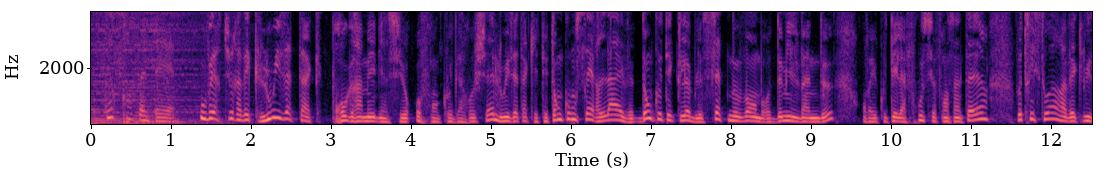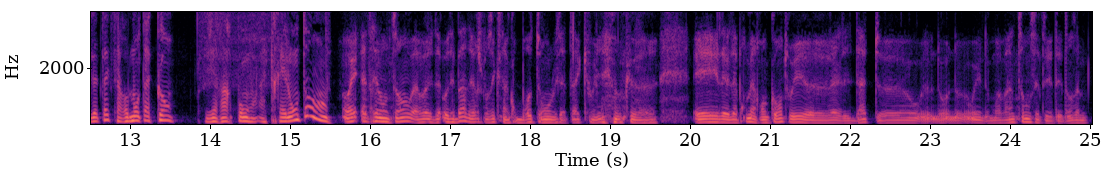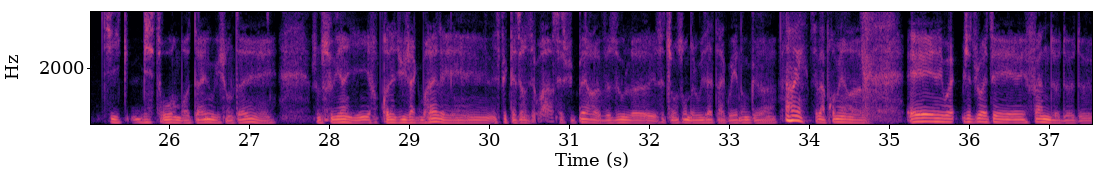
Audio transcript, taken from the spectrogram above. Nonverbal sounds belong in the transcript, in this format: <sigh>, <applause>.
sur France Inter. Ouverture avec Louise Attaque, programmée bien sûr au Franco de la Rochelle. Louise Attaque était en concert live dans Côté Club le 7 novembre 2022. On va écouter La Frousse sur France Inter. Votre histoire avec Louise Attaque, ça remonte à quand? Gérard Pont, à très longtemps. Oui, à très longtemps. Au départ, d'ailleurs, je pensais que c'était un groupe breton, Louise Attaque. Oui. <laughs> Euh, et la, première rencontre, oui, euh, elle date euh, de, de, oui, de moins 20 ans. C'était dans un petit bistrot en Bretagne où il chantait. Et je me souviens, il reprenait du Jacques Brel et les spectateurs disaient "Waouh, c'est super, Vesoul, euh, cette chanson de Louise Attaque." Oui, donc euh, Ah ouais. c'est ma première. euh, et ouais, j'ai toujours été fan de de, de,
